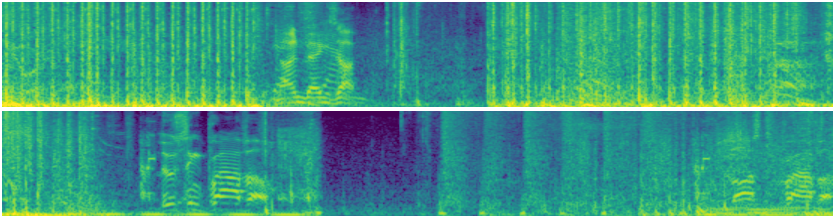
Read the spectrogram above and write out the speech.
secure. Nine bangs up. Losing Bravo. Lost Bravo.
